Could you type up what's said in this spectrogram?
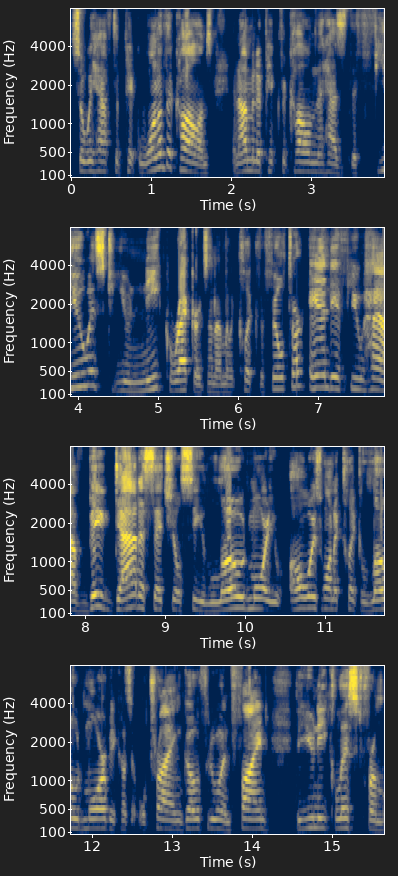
So we have to pick one of the columns, and I'm going to pick the column that has the fewest unique records, and I'm going to click the filter. And if you have big data sets, you'll see load more. You always want to click load more because it will try and go through and find the unique list from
